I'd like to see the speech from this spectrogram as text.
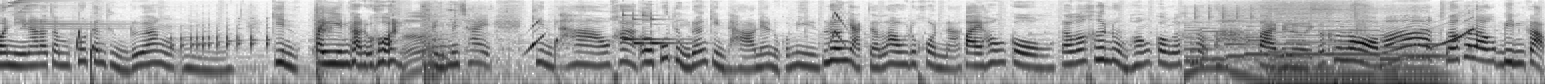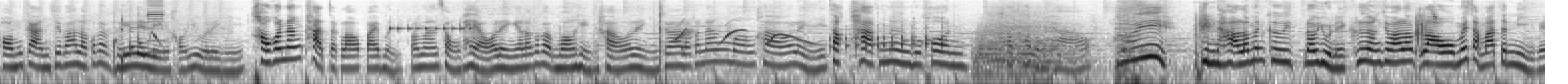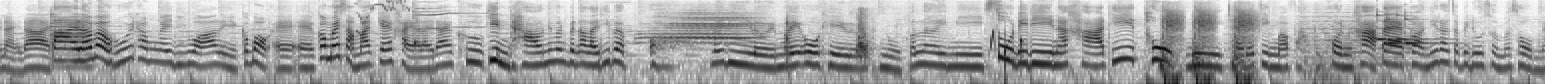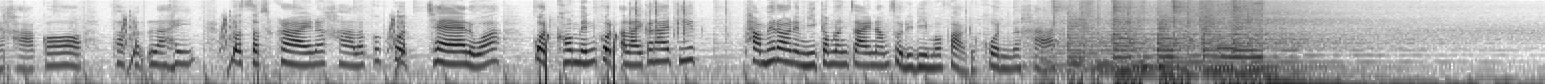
วันนี้นะเราจะมาพูดกันถึงเรื่องอมกลิ่นตีนค่ะทุกคนเอ้ยไม่ใช่กลิ่นเท้าค่ะเออพูดถึงเรื่องกลิ่นเท้าเนี่ยหนูก็มีเรื่องอยากจะเล่าให้ทุกคนนะ ไปฮ่องกงแล้วก็คือหนุ่มฮ่องกงก็คือแบบอ่าตายไปเลยก็คือหล่อมากแล้วคือเราบินกลับพร้อมกันใช่ปะเราก็แบบเฮ้ยเลเลเขาอยู่อะไรอย่างนี้เขาก็นั่งถัดจากเราไปเหมือนประมาณสองแถวอะไรเงี้ยแล้วก็แบบมองเห็นเขาอะไรอย่างงี้ใช่ปะแล้วก็นั่งมองเขาอะไรอย่างงี้สักพักหนึ่งทุกคนเขาถอดรองเท้าเฮ้ย กลิ่นเท้าแล้วมันคือเราอยู่ในเครื่องใช่ไหมแล้วเราไม่สามารถจะหนีไปไหนได้ ตายแล้วแบบหุ้ยทำไงดีวะอะไรอย่างเงี้ยก็บอกแอร์แอร์ก็ไม่สามารถแก้ไขอะไรได้ คือกลิ่นเท้านี่มันเป็นอะไรที่แบบโอ้ไม่ดีเลยไม่โอเคเลย หนูก็เลยมีสูตรดีๆนะคะ ที่ถูกดีใช้ได้จริงมาฝากทุกคนค่ะ แต่ก่อนที่เราจะไปดูส่วนผสมนะคะ ก็ฝากกดไลค์กด subscribe นะคะ แล้วก็กดแชร์ หรือว่ากดคอมเมนต์กดอะไรก็ได้ที่ทำให้เราเนี่ยมีกำลังใจนำสูตรดีๆมาฝากทุกคนนะคะ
